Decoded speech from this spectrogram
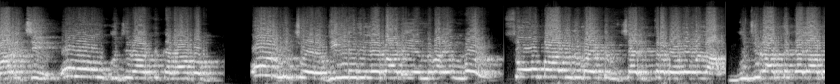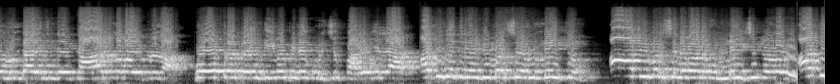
മറിച്ച് ഓ ഗുജറാത്ത് കലാപം. ഓർമ്മിച്ചോ ധീര നിലപാട് എന്ന് പറയുമ്പോൾ സ്വാഭാവികമായിട്ടും ചരിത്രബോധമുള്ള ഗുജറാത്ത് കലാപം ഉണ്ടായതിന്റെ കാരണമായിട്ടുള്ള പോത്ര ട്രെയിൻ തീവപ്പിനെ കുറിച്ച് പറഞ്ഞില്ല. അതിനെതിരെ വിമർശനം ഉന്നയിക്കും. ആ വിമർശനമാണ് ഉന്നയിച്ചിട്ടുള്ളത്. അത്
